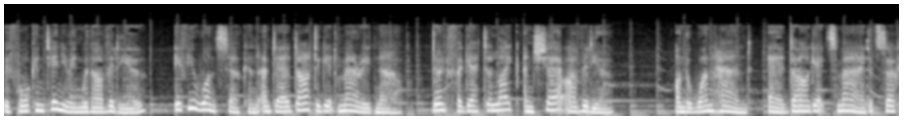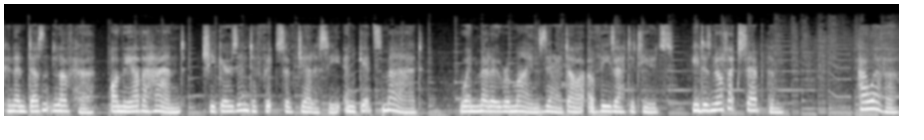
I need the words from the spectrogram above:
Before continuing with our video, if you want Serkan and Eda to get married now, don't forget to like and share our video. On the one hand, Eda gets mad at Serkan and doesn't love her, on the other hand, she goes into fits of jealousy and gets mad. When Melo reminds Eda of these attitudes, he does not accept them. However,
